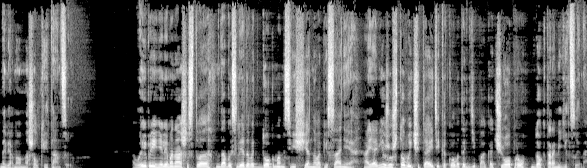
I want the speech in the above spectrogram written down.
Наверное, он нашел квитанцию. Вы приняли монашество, дабы следовать догмам священного писания, а я вижу, что вы читаете какого-то Дипака Чопру, доктора медицины.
